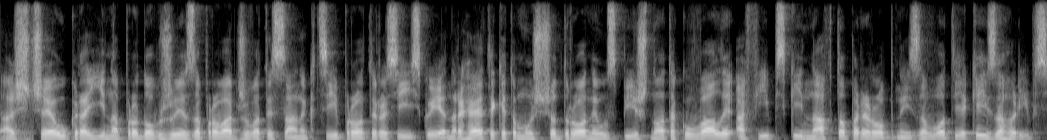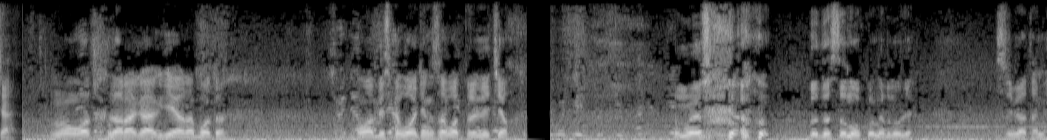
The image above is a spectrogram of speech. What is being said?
А ще Україна продовжує запроваджувати санкції проти російської енергетики, тому що дрони успішно атакували Афіпський нафтопереробний завод, який загорівся. Ну вот, дорогая, где я работаю? О, беспилотник завод прилетел. Мы под остановку нырнули с ребятами.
